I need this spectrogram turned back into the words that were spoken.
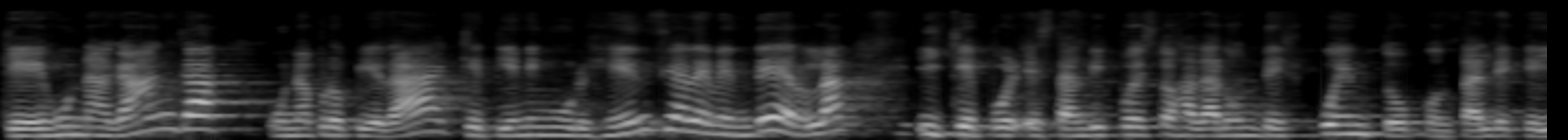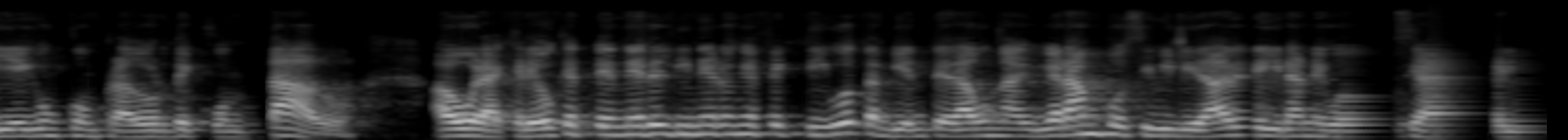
que es una ganga, una propiedad que tienen urgencia de venderla y que están dispuestos a dar un descuento con tal de que llegue un comprador de contado. Ahora, creo que tener el dinero en efectivo también te da una gran posibilidad de ir a negociar el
